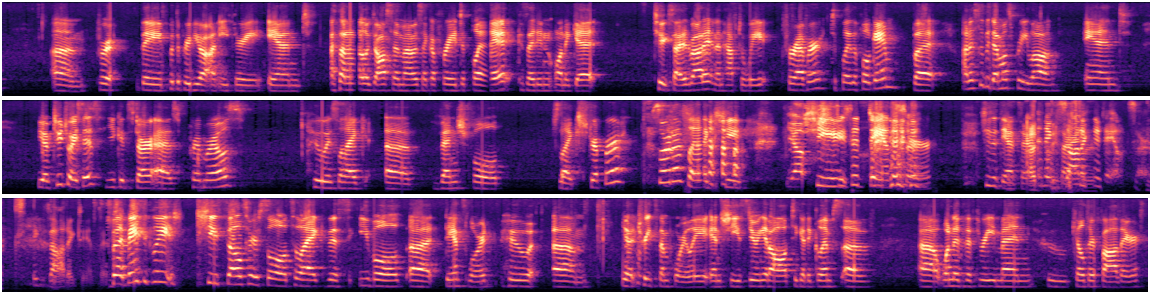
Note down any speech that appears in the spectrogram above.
um, for they put the preview out on E3, and I thought it looked awesome. I was like afraid to play it because I didn't want to get too excited about it and then have to wait forever to play the full game. But honestly, the demo's pretty long, and you have two choices. You could start as Primrose, who is like a vengeful, like stripper, sort of like she Yep. she She's a dancer. she's a dancer. A An dancer. exotic dancer. Exotic dancer. But basically, she sells her soul to like this evil uh, dance lord who, um, you know, treats them poorly, and she's doing it all to get a glimpse of uh, one of the three men who killed her father.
